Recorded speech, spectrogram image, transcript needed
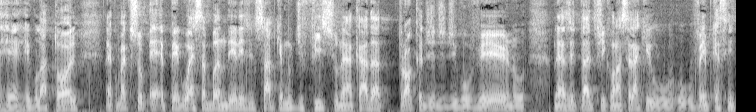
regulatório? Né? Como é que o senhor é, pegou essa bandeira e a gente sabe que é muito difícil, né? A cada troca de, de, de governo, né? As entidades ficam lá. Será que o, o, vem? Porque assim,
